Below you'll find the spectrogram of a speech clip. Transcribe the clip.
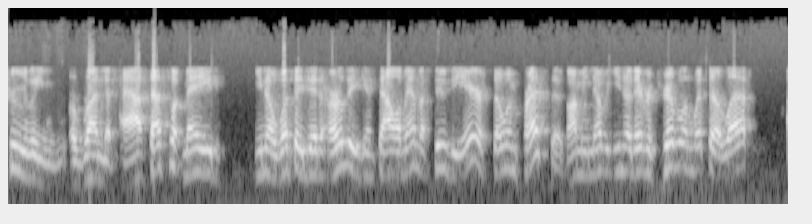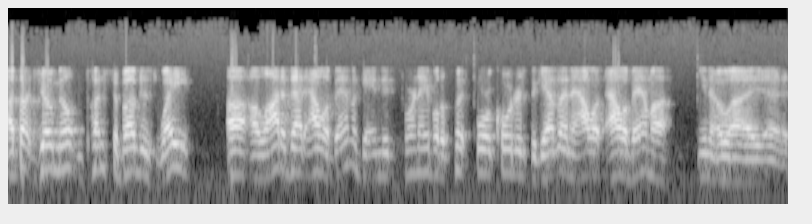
truly a run to pass. That's what made you know what they did early against Alabama through the air so impressive. I mean, you know they were dribbling with their left. I thought Joe Milton punched above his weight uh, a lot of that Alabama game. They just weren't able to put four quarters together, and Al- Alabama, you know, uh, uh,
